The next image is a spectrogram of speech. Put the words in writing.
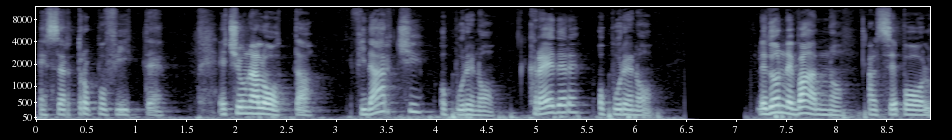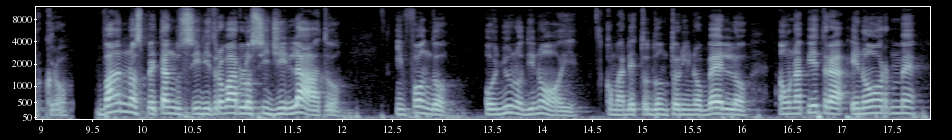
essere troppo fitte e c'è una lotta Fidarci oppure no? Credere oppure no? Le donne vanno al sepolcro, vanno aspettandosi di trovarlo sigillato. In fondo, ognuno di noi, come ha detto Don Tonino Bello, ha una pietra enorme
